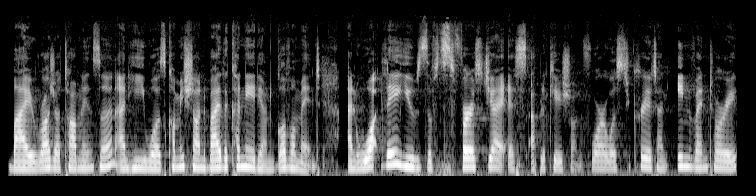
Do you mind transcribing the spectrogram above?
by Roger Tomlinson, and he was commissioned by the Canadian government. And what they used the first GIS application for was to create an inventory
